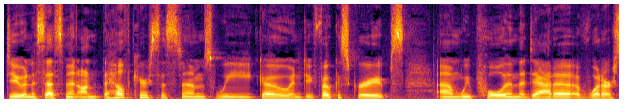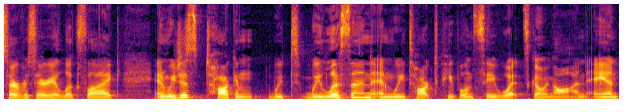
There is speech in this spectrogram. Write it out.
do an assessment on the healthcare systems. We go and do focus groups. Um, we pull in the data of what our service area looks like, and we just talk and we we listen and we talk to people and see what's going on. And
